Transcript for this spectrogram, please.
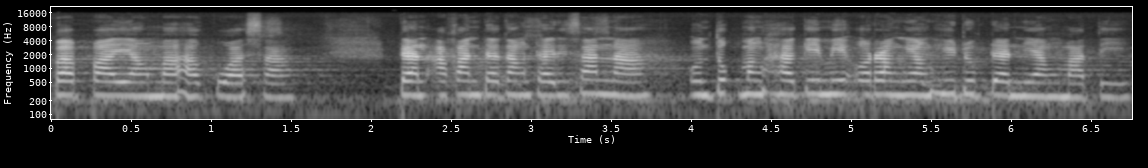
Bapa yang Maha Kuasa, dan akan datang dari sana untuk menghakimi orang yang hidup dan yang mati.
